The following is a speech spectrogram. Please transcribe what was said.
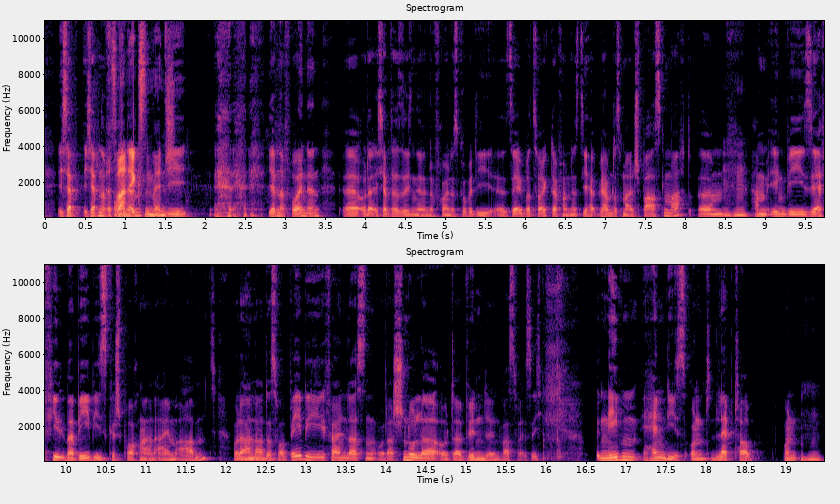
ich habe ich hab eine das Freundin, war ein Echsenmenschen. Die, ich habe eine Freundin, äh, oder ich habe tatsächlich eine, eine Freundesgruppe, die äh, sehr überzeugt davon ist. Die, wir haben das mal als Spaß gemacht, ähm, Mhm. haben irgendwie sehr viel über Babys gesprochen an einem Abend. Oder Mhm. andauernd das Wort Baby fallen lassen oder Schnuller oder Windeln, was weiß ich. Neben Handys und Laptop. Und Mhm.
